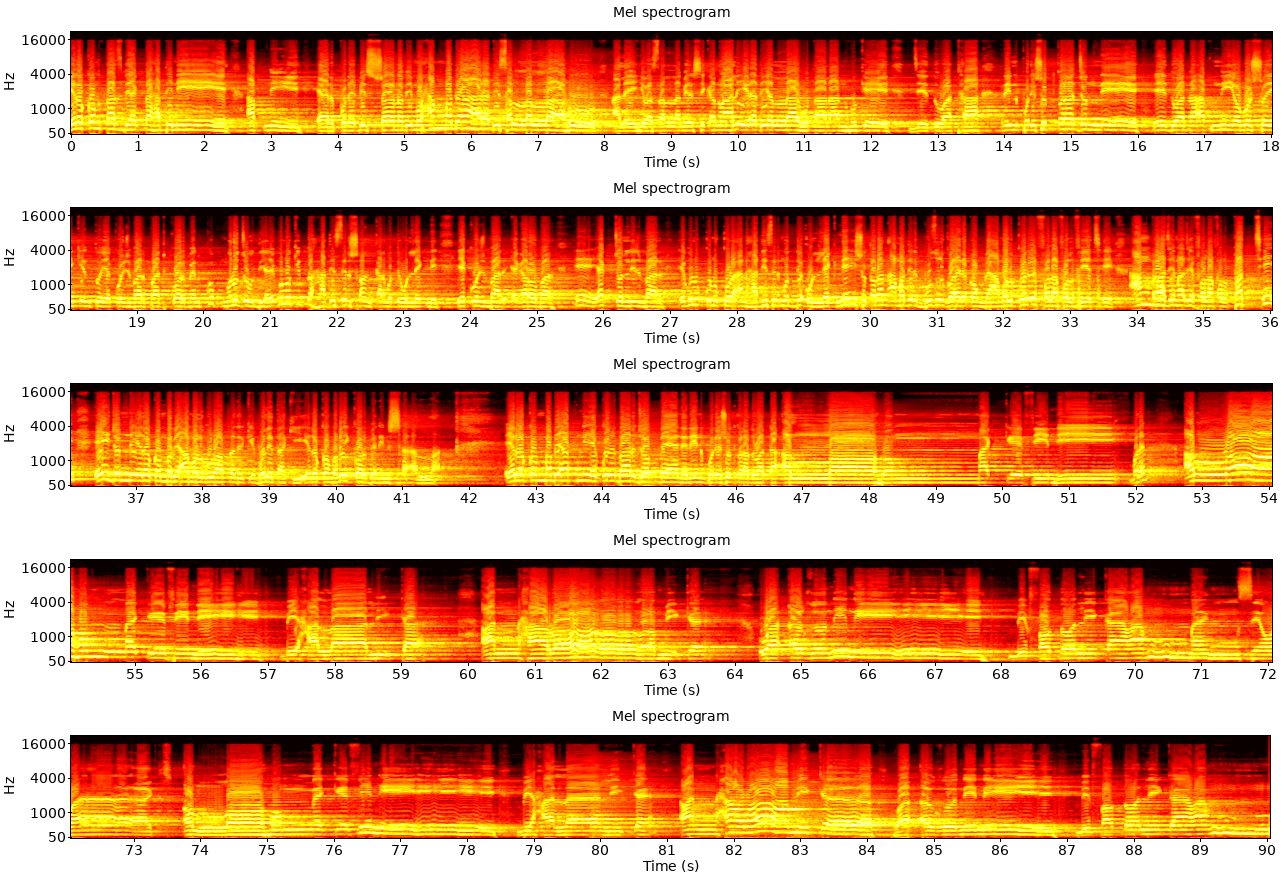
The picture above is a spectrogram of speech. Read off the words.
এরকম তাজবি একটা হাতি নিয়ে আপনি এরপরে বিশ্ব নবী মুহাম্মদ আরবি সাল্লাল্লাহু আলাইহি ওয়াসাল্লামের শিখানো আলী রাদিয়াল্লাহু তাআলা আনহুকে যে দোয়াটা ঋণ পরিশোধ করার জন্য এই দোয়াটা আপনি অবশ্যই কিন্তু একুশ বার পাঠ করবেন। খুব মনোযোগ দিয়ে। এগুলো কিন্তু হাদিসের সংখ্যার মধ্যে উল্লেখ নেই। একুশ বার, এগারো বার একচল্লিশ বার, এগুলো কোনো কোরআন, হাদিসের মধ্যে উল্লেখ নেই। সুতরাং আমাদের বুজুর্গ এরকম আমল করে ফলাফল পেয়েছে। আমরা মাঝে মাঝে ফলাফল পাচ্ছি এই জন্য এরকম ভাবে আমলগুলো আপনাদেরকে বলে থাকি এরকম ভাবেই করবেন ইনশাআল্লাহ। এরকম ভাবে আপনি একুশ বার জপবেন, ঋণ পরিশোধ করা দোয়াটা আল্লাহ বলেন আল্লাহ বিহালালিকা عن حرامك وأغنني بفضلك عمن سواك اللهم اكفني بحلالك عن حرامك وأغنني بفضلك عمن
